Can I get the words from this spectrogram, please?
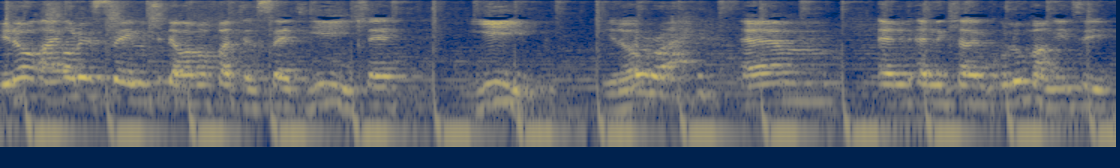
you know i always say ukuthi indaba ama-fat and set yihle yimbi you know? Right. um and and ngihlala ngikhuluma ngithi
